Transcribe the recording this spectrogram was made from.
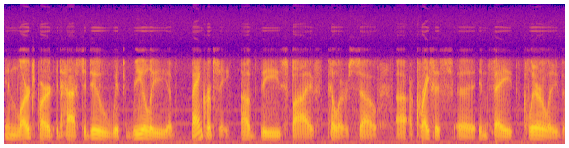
in large part, it has to do with really a bankruptcy of these five pillars. So uh, a crisis uh, in faith. Clearly, the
